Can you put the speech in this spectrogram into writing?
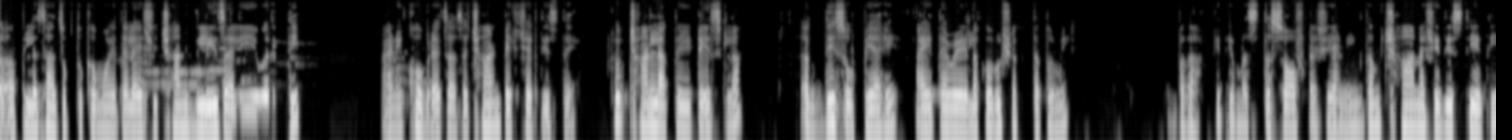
आपल्या साजूक तुकामुळे त्याला अशी छान ग्लेज आली आहे वरती. आणि खोबऱ्याचं असं छान टेक्स्चर दिसते खूप छान लागतं ही टेस्टला अगदी सोपी आहे. आयत्या वेळेला करू शकता तुम्ही. बघा किती मस्त सॉफ्ट अशी आणि एकदम छान अशी दिसते ती.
